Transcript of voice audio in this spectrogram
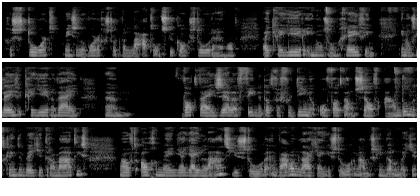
gestoord. Tenminste, we worden gestoord. We laten ons natuurlijk ook storen. Hè? Want wij creëren in onze omgeving, in ons leven, creëren wij ehm, wat wij zelf vinden dat we verdienen of wat wij onszelf aandoen. Dat klinkt een beetje dramatisch. Maar over het algemeen, ja, jij laat je storen. En waarom laat jij je storen? Nou, misschien wel omdat je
